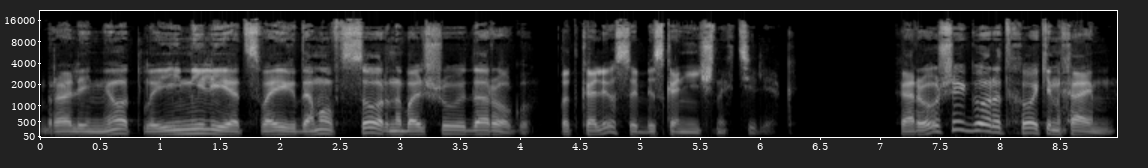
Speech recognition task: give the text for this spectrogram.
брали метлы и мели от своих домов ссор на большую дорогу под колеса бесконечных телег. Хороший город Хокенхайм,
